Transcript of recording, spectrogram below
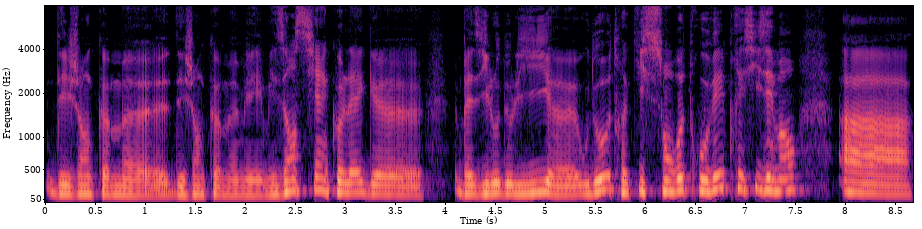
des gens comme, euh, des gens comme mes, anciens collègues euh, Basile Odoli ou d'autres qui se sont retrouvés précisément à,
